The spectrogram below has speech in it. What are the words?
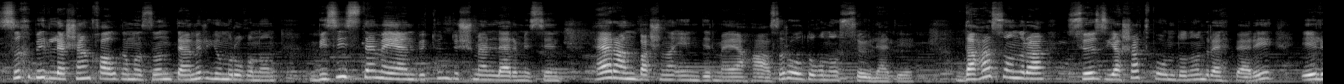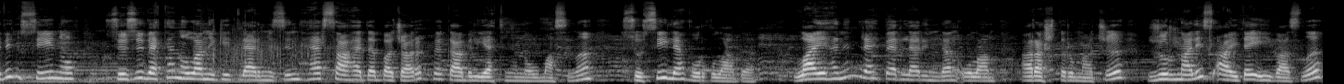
sıx birləşən xalqımızın dəmir yumruğunun bizi istəməyən bütün düşmənlərimizin hər an başına endirməyə hazır olduğunu söylədi. Daha sonra söz Yaşat Fondunun rəhbəri Elvin Hüseynov sözü vətən olan igidlərimizin hər sahədə bacarıq və qabiliyyətinin olmasını xüsusilə vurğuladı. Layihənin rəhbərlərindən olan araşdırmacı, jurnalist Aydə Eyvazlı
